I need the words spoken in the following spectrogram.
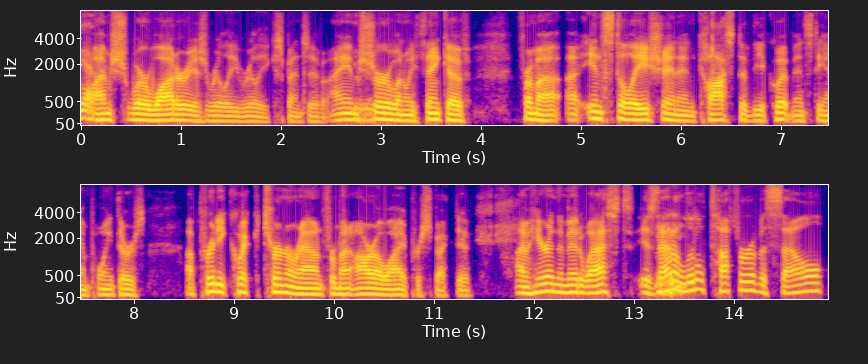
Yeah. I'm sure where water is really really expensive. I am Mhm. sure when we think of from a, a installation and cost of the equipment standpoint, there's a pretty quick turnaround from an ROI perspective. I'm here in the Midwest. Is that mm-hmm. a little tougher of a sell?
